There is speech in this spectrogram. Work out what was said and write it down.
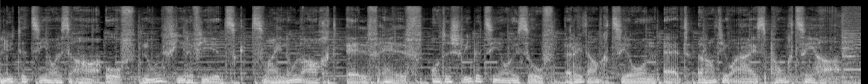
rufen Sie uns an auf 044 208 1111 oder schreiben Sie uns auf redaktion.radio1.ch.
